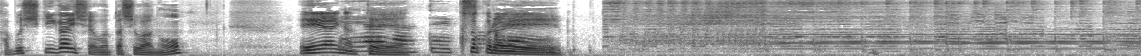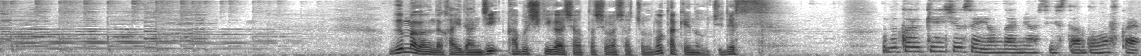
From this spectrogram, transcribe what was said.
株式会社私はの AI なん AI なんててクソくらえ。群馬が生んだ怪談時株式会社私は社長の竹之内です。ウブカル研修生4代目アシスタントの深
